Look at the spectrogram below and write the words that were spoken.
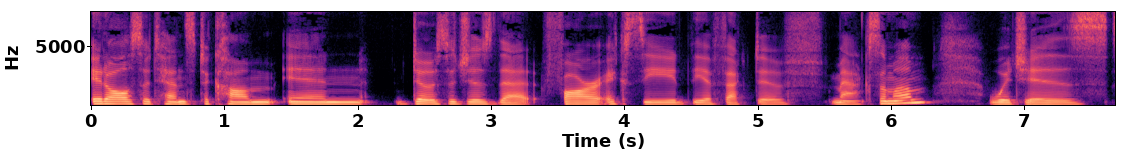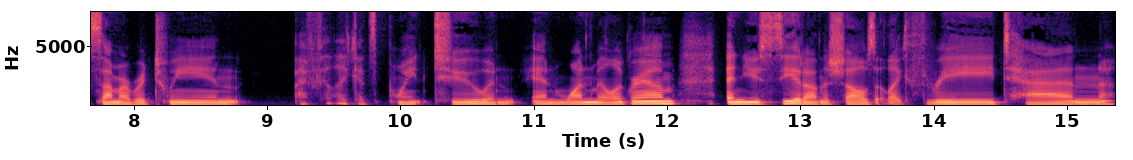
It also tends to come in dosages that far exceed the effective maximum, which is somewhere between I feel like it's 0.2 and, and one milligram. And you see it on the shelves at like three, 10,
